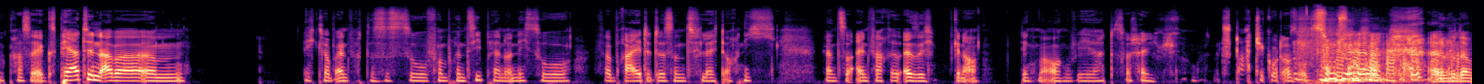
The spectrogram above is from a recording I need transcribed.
so krasse Expertin, aber ähm, ich glaube einfach, dass es so vom Prinzip her noch nicht so verbreitet ist und es vielleicht auch nicht ganz so einfach ist. Also ich, genau, denke mal, irgendwie hat das wahrscheinlich irgendwas mit Statik oder so zu tun. also da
